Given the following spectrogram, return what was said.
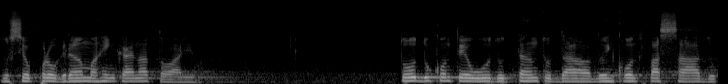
do seu programa reencarnatório. Todo o conteúdo, tanto da, do encontro passado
